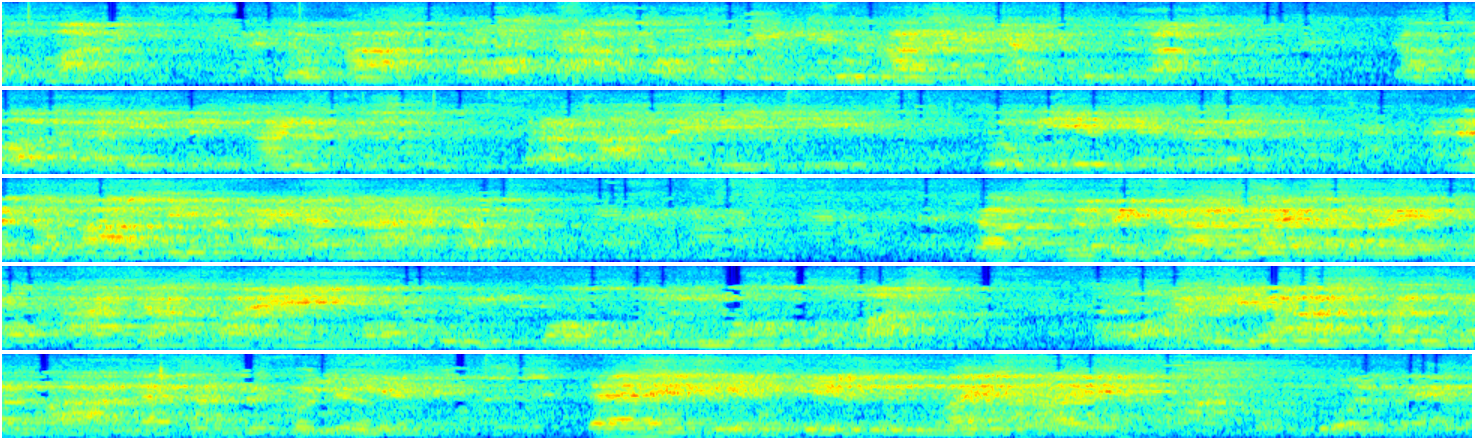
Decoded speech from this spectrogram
สมบัติเจ้าภาพขอกราบขอบพระคุณทุกท่านเป็นอย่างสูงครับครับก็เหลืออีกหนึ่งท่านคือประธานในพิธีช่วงนี้เรียนเชิญคณะเจ้าภาพที่มาในด้านหน้านะครับ ครับเพื่อเป็นการไว้อะไรขอการจากไปของคุณพ่อหลวงน้องสมบัติขออนุญาตท่านประธานและท่านผู้เกียรติได้ให้เกียรติยืนไว้อะไรสมควรแก่เว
